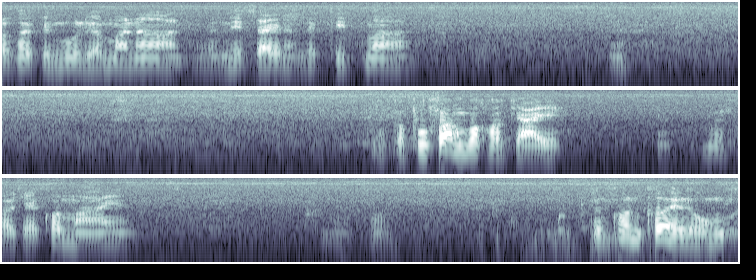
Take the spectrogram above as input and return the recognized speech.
รค่อยเป็นงูเหลือมมานานมันนิสัยนั่นเล็กติดมาก แล้วก็ผู้ฟังว่าเข้าใจไม่เข้าใจความหมายเป็นคนเคยหลงเค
